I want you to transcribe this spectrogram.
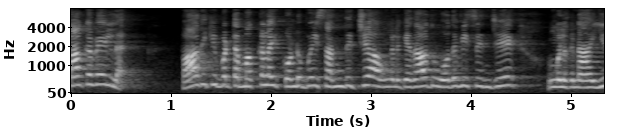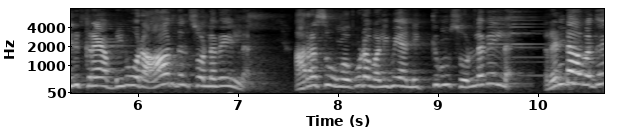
பார்க்கவே இல்லை. பாதிக்கப்பட்ட மக்களை கொண்டு போய் சந்திச்சு அவங்களுக்கு ஏதாவது உதவி செஞ்சு உங்களுக்கு நான் இருக்கிறேன் அப்படின்னு ஒரு ஆறுதல் சொல்லவே இல்லை. அரசு உங்க கூட வலிமையா நிற்கும் சொல்லவே இல்லை. ரெண்டாவது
